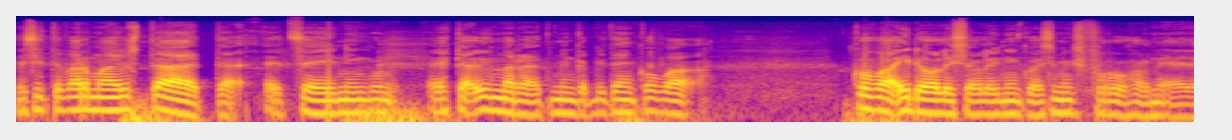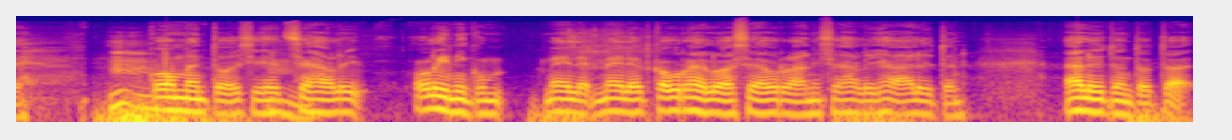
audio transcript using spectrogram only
ja sitten varmaan just tämä, että, että se ei niin kuin ehkä ymmärrä, että minkä, miten kova, kova idoli se oli, niin kuin esimerkiksi Furuholmi eilen mm kommentoi siihen, että mm. sehän oli, oli niin kuin meille, meille, jotka urheilua seuraa, niin sehän oli ihan älytön, älytön tota,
